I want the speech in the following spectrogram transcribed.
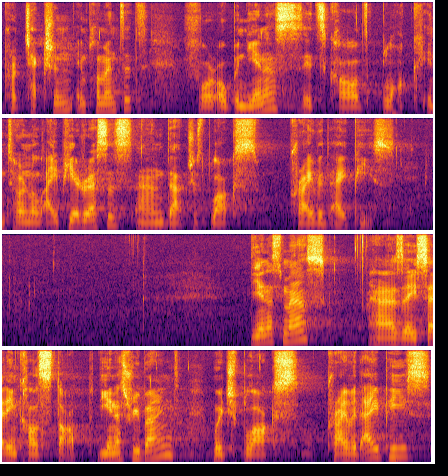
protection implemented for OpenDNS, it's called block internal IP addresses, and that just blocks private IPs. DNS mask has a setting called stop DNS rebind, which blocks private IPs,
